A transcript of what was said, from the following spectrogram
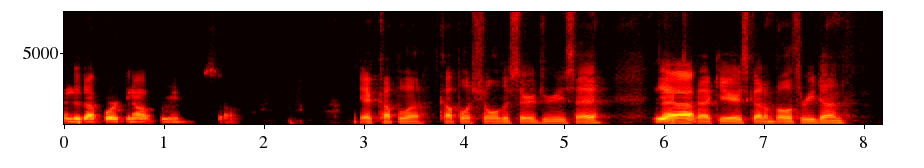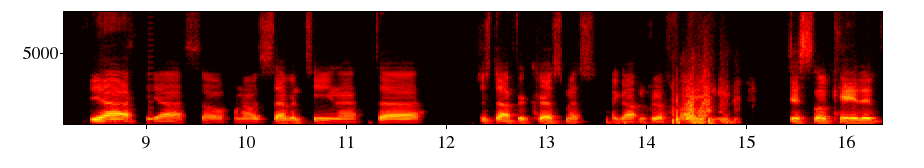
ended up working out for me. So Yeah, a couple of couple of shoulder surgeries, hey? yeah, Back to back years, got them both redone. Yeah, yeah. So when I was 17, at uh, just after Christmas, I got into a fight and dislocated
